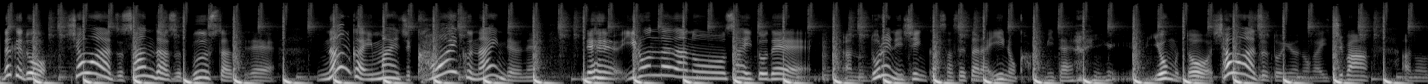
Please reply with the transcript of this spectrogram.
だけどシャワーズサンダーズブースターってねなんかいまいち可愛くないんだよね。でいろんなあのサイトであのどれに進化させたらいいのかみたいな読むとシャワーズというのが一番あの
